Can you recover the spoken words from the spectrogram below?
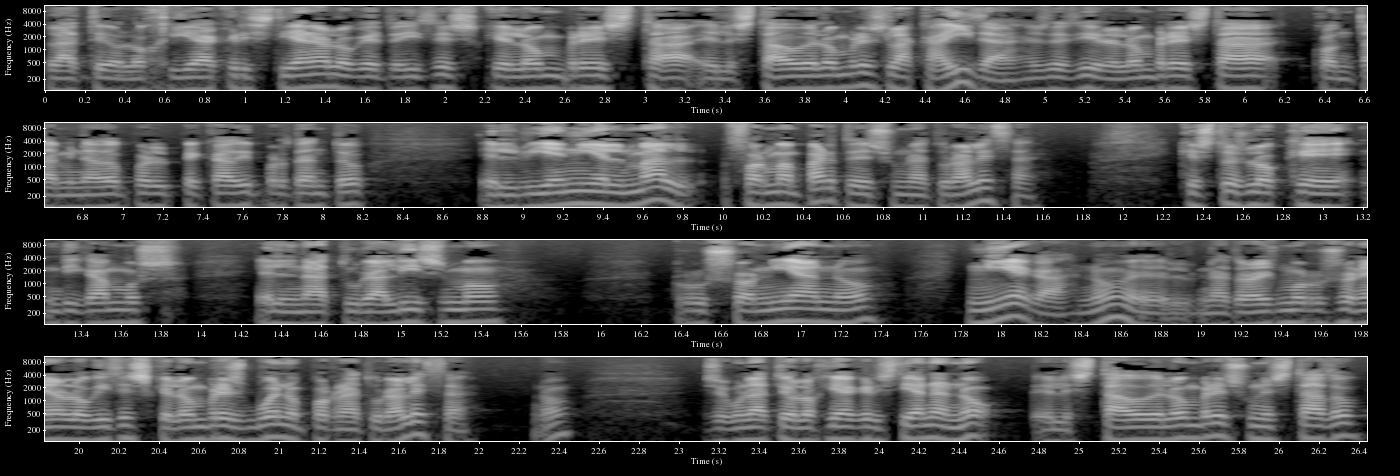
la teología cristiana lo que te dice es que el hombre está, el estado del hombre es la caída, es decir, el hombre está contaminado por el pecado y por tanto el bien y el mal forman parte de su naturaleza. Que esto es lo que, digamos, el naturalismo rusoniano niega, ¿no? El naturalismo rusoniano lo que dice es que el hombre es bueno por naturaleza, ¿no? Según la teología cristiana, no. El estado del hombre es un estado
